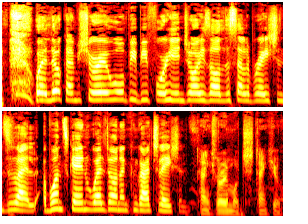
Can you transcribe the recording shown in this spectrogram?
well, look, I'm sure it won't be before he enjoys all the celebrations as well. Once again, well done and congratulations. Thanks very much. Thank you.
